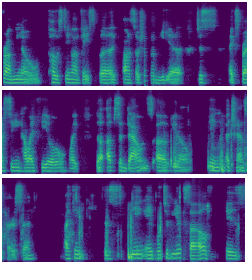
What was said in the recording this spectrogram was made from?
from, you know, posting on Facebook, on social media, just expressing how I feel, like the ups and downs of, you know, being a trans person. I think is being able to be yourself is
